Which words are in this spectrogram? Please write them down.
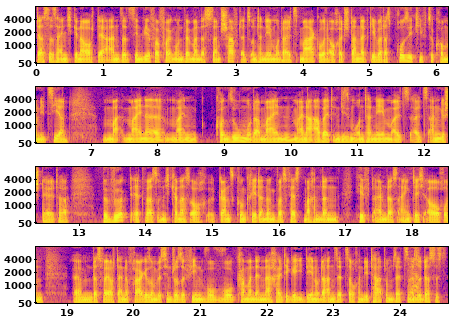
das ist eigentlich genau auch der Ansatz, den wir verfolgen. Und wenn man das dann schafft, als Unternehmen oder als Marke oder auch als Standardgeber, das positiv zu kommunizieren, meine, mein Konsum oder mein, meine Arbeit in diesem Unternehmen als, als Angestellter bewirkt etwas und ich kann das auch ganz konkret an irgendwas festmachen, dann hilft einem das eigentlich auch. Und ähm, das war ja auch deine Frage so ein bisschen, Josephine, wo, wo kann man denn nachhaltige Ideen oder Ansätze auch in die Tat umsetzen? Ja. Also das ist,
